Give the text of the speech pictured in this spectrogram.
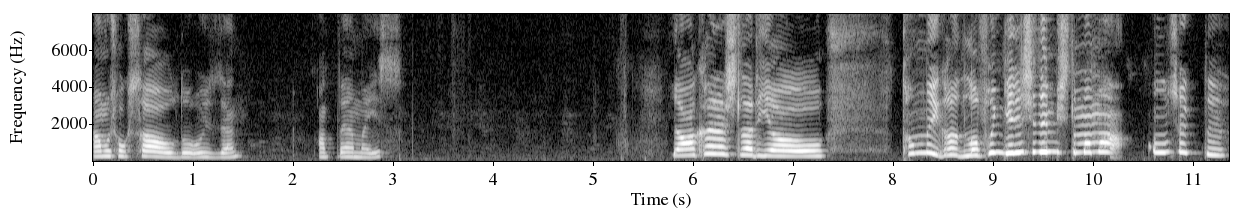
Ama çok sağ oldu o yüzden. Atlayamayız. Ya arkadaşlar ya. Tam da lafın gelişi demiştim ama olacaktı.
